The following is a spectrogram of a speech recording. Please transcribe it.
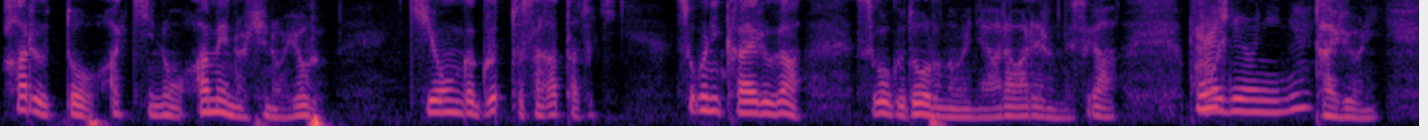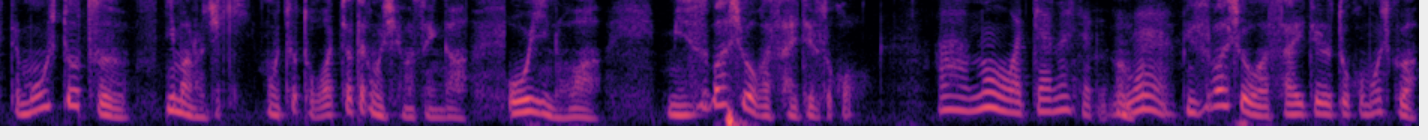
春と秋の雨の日の夜気温がぐっと下がった時そこにカエルがすごく道路の上に現れるんですが大一量にね。大量に。でもう一つ今の時期もうちょっと終わっちゃったかもしれませんが多いのは水芭蕉が咲いてるとこあもう終わっちゃいましたけどね。水芭蕉が咲いてるとこもしくは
